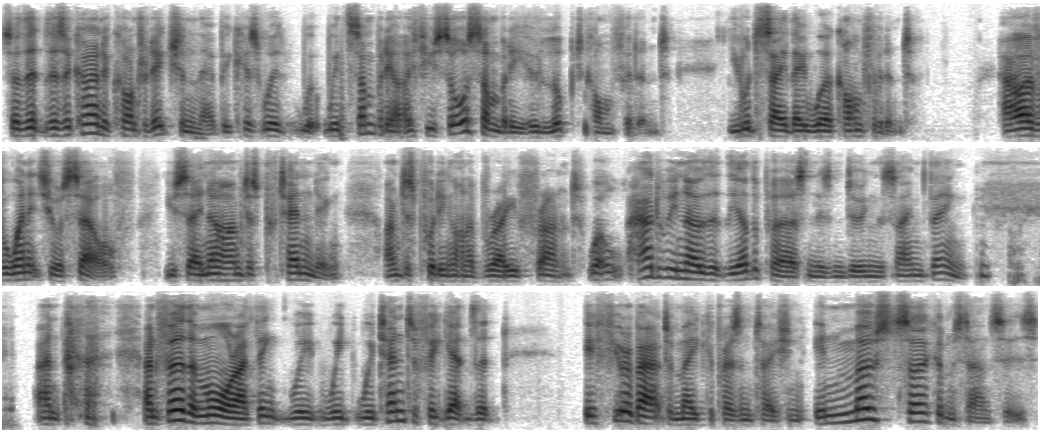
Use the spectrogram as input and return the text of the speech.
So that there's a kind of contradiction there because with with somebody, if you saw somebody who looked confident, you would say they were confident. However, when it's yourself, you say, "No, I'm just pretending. I'm just putting on a brave front." Well, how do we know that the other person isn't doing the same thing? And and furthermore, I think we we, we tend to forget that if you're about to make a presentation, in most circumstances,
